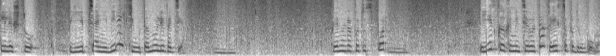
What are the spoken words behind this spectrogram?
или что египтяне великие утонули в воде? Прямо какой-то спор. И есть кто комментирует так, а есть кто по-другому.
